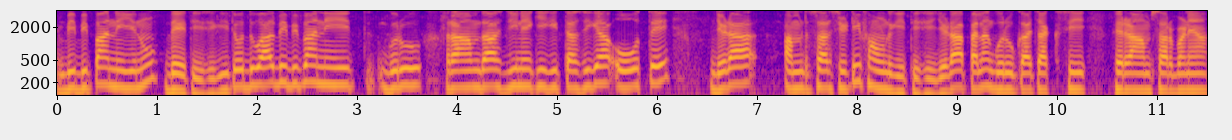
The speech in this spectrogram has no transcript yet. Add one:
ਬੀਬੀ ਭਾਨੀ ਜੀ ਨੂੰ ਦੇਤੀ ਸੀਗੀ ਤੇ ਉਸ ਤੋਂ ਬਾਅਦ ਬੀਬੀ ਭਾਨੀ ਤ- ਗੁਰੂ ਰਾਮਦਾਸ ਜੀ ਨੇ ਕੀ ਕੀਤਾ ਸੀਗਾ, ਉਹ ਤੇ ਜਿਹੜਾ ਅੰਮ੍ਰਿਤਸਰ ਸਿਟੀ ਫਾਊਂਡ ਕੀਤੀ ਸੀ ਜਿਹੜਾ ਪਹਿਲਾਂ ਗੁਰੂ ਕਾ ਚੱਕ ਸੀ ਫਿਰ ਰਾਮਸਰ ਬਣਿਆ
